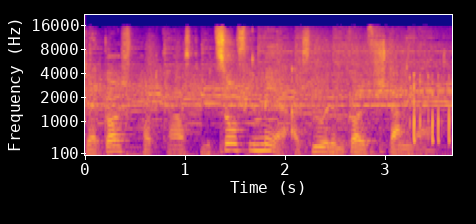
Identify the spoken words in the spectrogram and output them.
der Golf-Podcast mit so viel mehr als nur dem Golfstandard.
